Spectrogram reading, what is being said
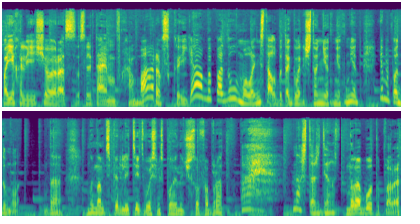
поехали еще раз, слетаем в Хабаровск, я бы подумала, не стала бы так говорить, что нет, нет, нет, я бы подумала. Да, ну нам теперь лететь восемь с половиной часов обратно. Ай, ну что ж делать? На работу пора.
